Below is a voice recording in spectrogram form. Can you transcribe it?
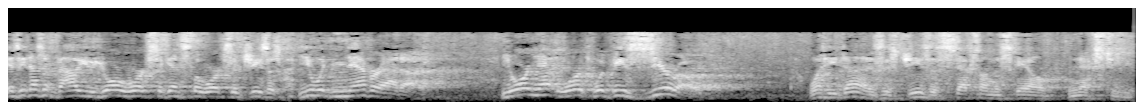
is He doesn't value your works against the works of Jesus. You would never add up. Your net worth would be zero. What He does is Jesus steps on the scale next to you.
